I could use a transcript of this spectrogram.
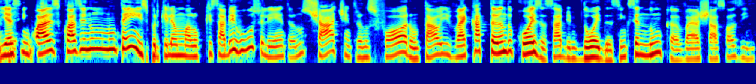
E assim, quase, quase não, não tem isso, porque ele é um maluco que sabe russo, ele entra nos chat, entra nos fóruns tal, e vai catando coisas, sabe? Doidas, assim, que você nunca vai achar sozinho.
